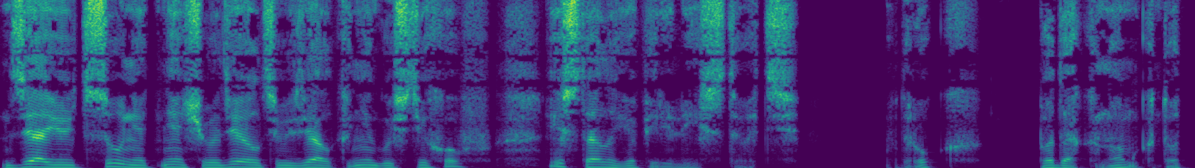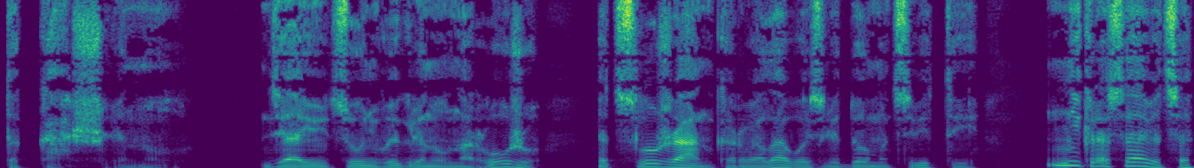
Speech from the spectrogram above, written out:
Дзя Юйцунь от нечего делать взял книгу стихов и стал ее перелистывать. Вдруг под окном кто-то кашлянул. Дзя Юйцунь выглянул наружу. Эта служанка рвала возле дома цветы. Не красавица,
